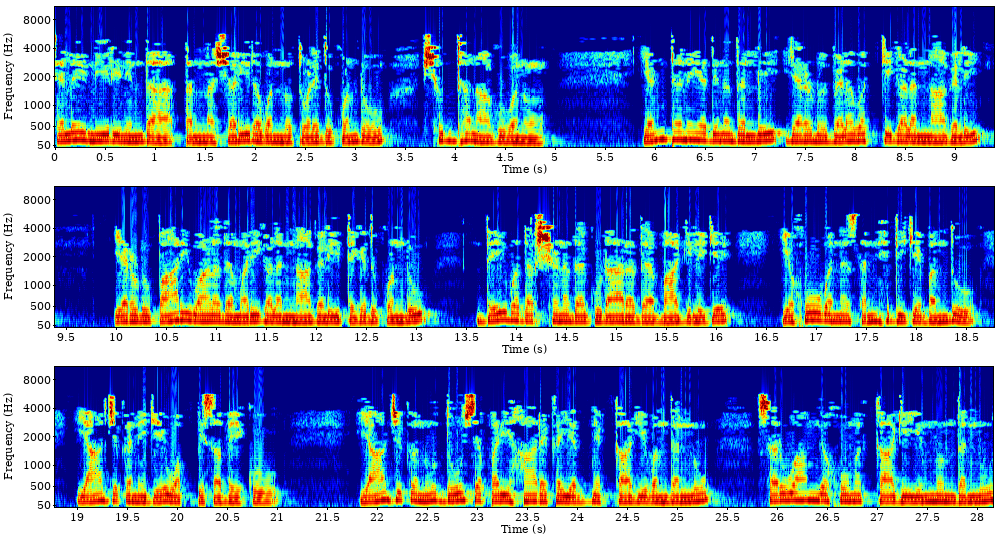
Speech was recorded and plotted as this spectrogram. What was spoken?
ಸೆಲೆ ನೀರಿನಿಂದ ತನ್ನ ಶರೀರವನ್ನು ತೊಳೆದುಕೊಂಡು ಶುದ್ಧನಾಗುವನು. ಎಂಟನೆಯ ದಿನದಲ್ಲಿ ಎರಡು ಬೆಳವಕ್ಕಿಗಳನ್ನಾಗಲಿ, ಎರಡು ಪಾರಿವಾಳದ ಮರಿಗಳನ್ನಾಗಲಿ ತೆಗೆದುಕೊಂಡು ದೇವದರ್ಶನದ ಗುಡಾರದ ಬಾಗಿಲಿಗೆ ಯಹೋವನ ಸನ್ನಿಧಿಗೆ ಬಂದು ಯಾಜಕನಿಗೆ ಒಪ್ಪಿಸಬೇಕು. ಯಾಜಕನು ದೋಷ ಪರಿಹಾರಕ ಯಜ್ಞಕ್ಕಾಗಿ ಒಂದನ್ನು ಸರ್ವಾಂಗ ಹೋಮಕ್ಕಾಗಿ ಇನ್ನೊಂದನ್ನು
